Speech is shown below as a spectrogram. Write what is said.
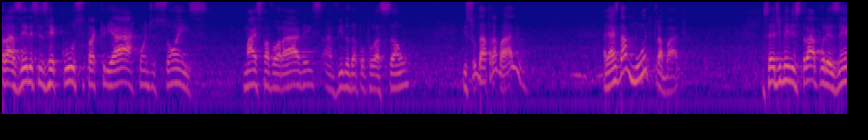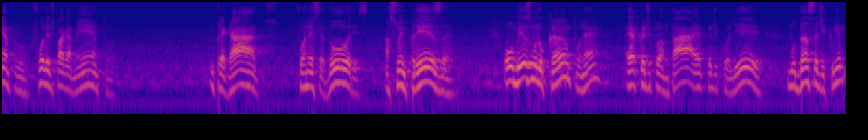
trazer esses recursos para criar condições mais favoráveis à vida da população. Isso dá trabalho. Aliás, dá muito trabalho. Você administrar, por exemplo, folha de pagamento, empregados, fornecedores, a sua empresa, ou mesmo no campo, né? Época de plantar, época de colher, mudança de clima.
